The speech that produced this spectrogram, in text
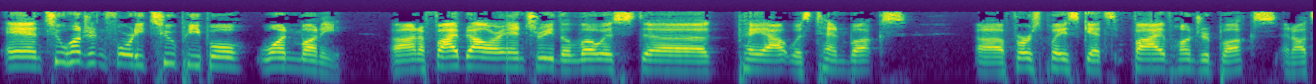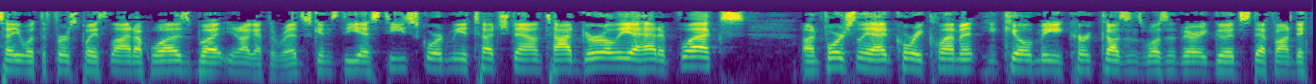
And 242 people won money. Uh, on a five dollar entry, the lowest uh, payout was ten bucks. Uh, first place gets five hundred bucks, and I'll tell you what the first place lineup was. But you know, I got the Redskins. DST scored me a touchdown. Todd Gurley, I had it flex. Unfortunately, I had Corey Clement. He killed me. Kirk Cousins wasn't very good. Stefon Diggs.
